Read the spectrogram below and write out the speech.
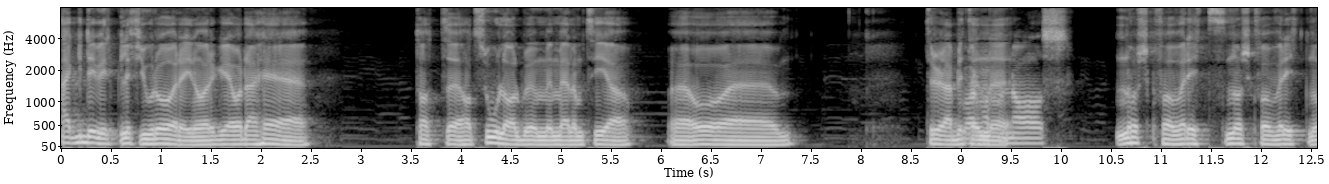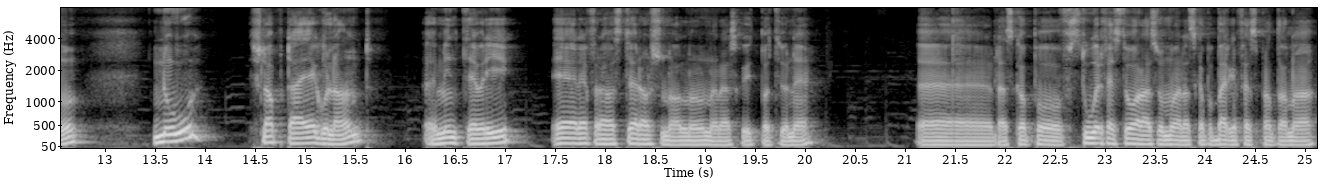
Egde virkelig fjoråret i Norge, og de har tatt, eh, hatt soloalbum i mellomtida. eh, og uh, tror det er blitt en nas. norsk favoritt Norsk favoritt nå. Nå slapp de Egoland. Min teori er det fra større Arsenal nå når de skal ut på turné. Uh, De skal på store festivaler i sommer. De skal på Bergenfest, annet.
